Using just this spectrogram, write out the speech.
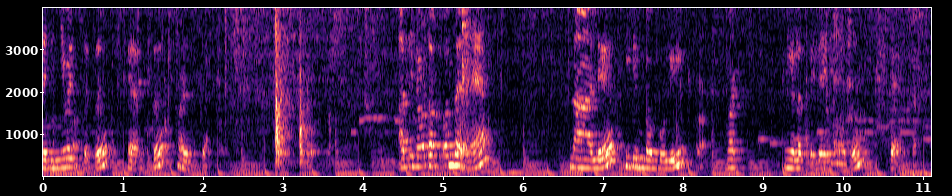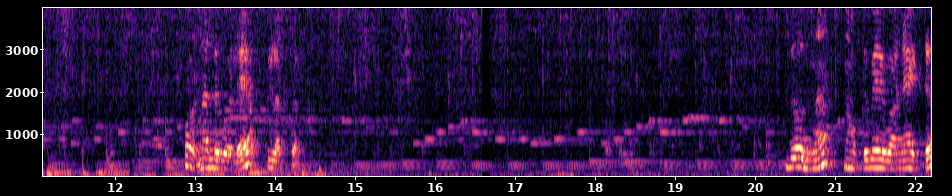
അരിഞ്ഞു വെച്ചത് ചേർത്ത് വഴുത്താം അതിനോടൊപ്പം തന്നെ നാല് ഇരുമ്പമ്പുളി അരിഞ്ഞതും ചേർക്കാം. നല്ലപോലെ ഇളക്കാം ഇതൊന്ന് നമുക്ക് വേവാനായിട്ട്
